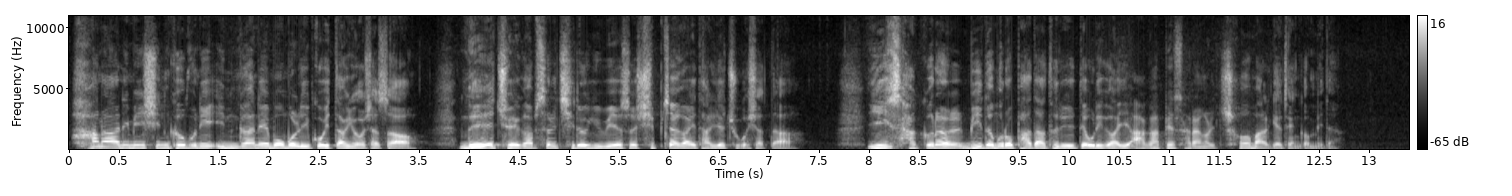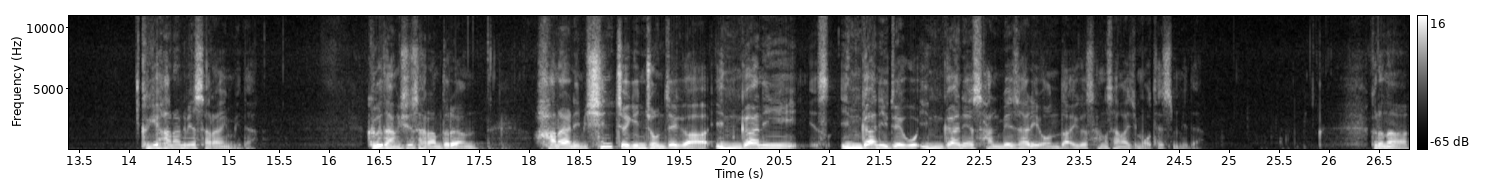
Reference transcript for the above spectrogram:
하나님이신 그분이 인간의 몸을 입고 이 땅에 오셔서 내 죄값을 치르기 위해서 십자가에 달려 죽으셨다. 이 사건을 믿음으로 받아들일 때 우리가 이 아가페 사랑을 처음 알게 된 겁니다. 그게 하나님의 사랑입니다. 그 당시 사람들은 하나님, 신적인 존재가 인간이, 인간이 되고 인간의 삶의 자리에 온다. 이거 상상하지 못했습니다. 그러나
